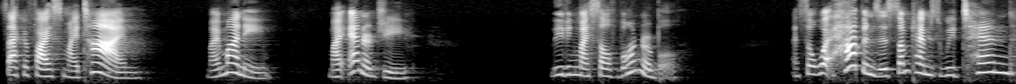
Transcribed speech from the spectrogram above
sacrifice my time, my money, my energy, leaving myself vulnerable. And so what happens is sometimes we tend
